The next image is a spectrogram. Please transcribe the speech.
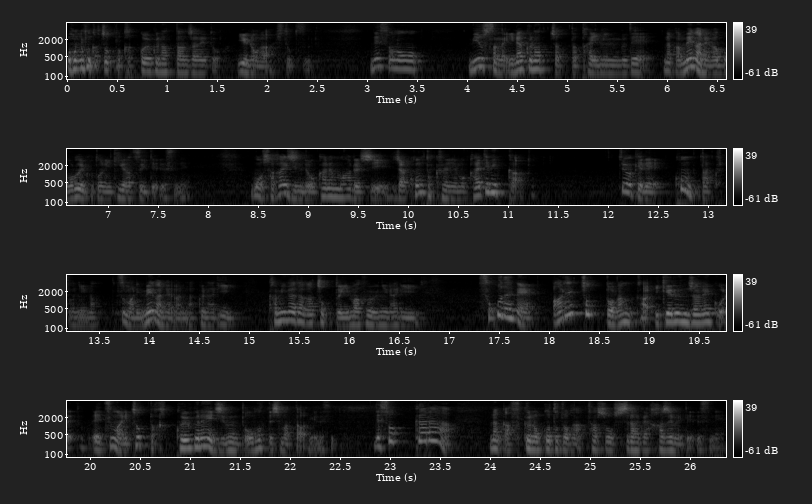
おなんかちょっとかっこよくなったんじゃね？というのが一つ。でその美容師さんがいなくなっちゃったタイミングでなんか眼鏡がボロいことに気がついてですね。もう社会人でお金もあるしじゃあコンタクトにも変えてみっかと。というわけでコンタクトになつまり眼鏡がなくなり髪型がちょっと今風になりそこでねあれちょっとなんかいけるんじゃねこれと。えつまりちょっとかっこよくない自分と思ってしまったわけですでそっからなんか服のこととか多少調べ始めてですね。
